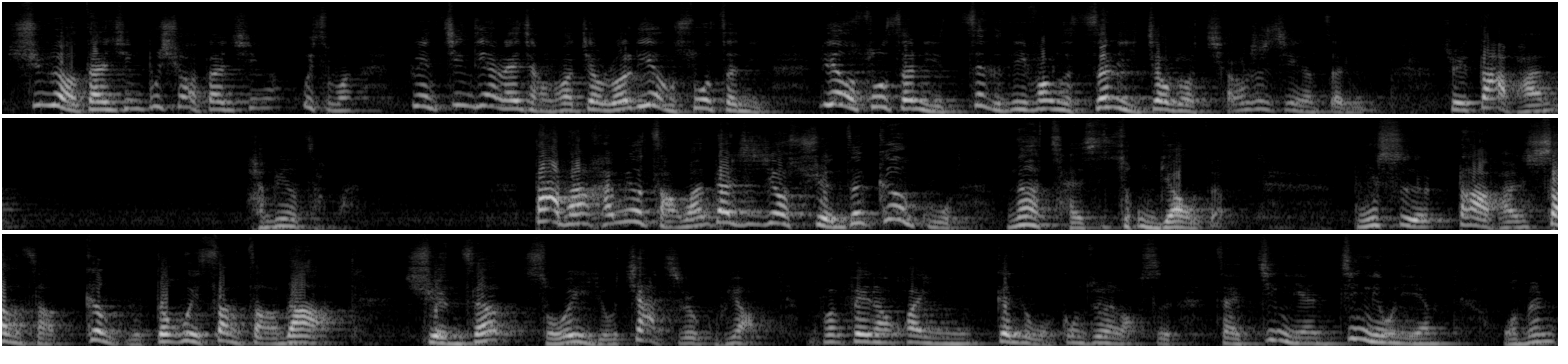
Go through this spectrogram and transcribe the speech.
需要担心，不需要担心啊？为什么？因为今天来讲的话，叫做量缩整理，量缩整理这个地方的整理叫做强势性的整理，所以大盘。还没有涨完，大盘还没有涨完，但是要选择个股，那才是重要的，不是大盘上涨，个股都会上涨的。选择所谓有价值的股票，会非常欢迎您跟着我工作人员老师，在今年金牛年，我们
